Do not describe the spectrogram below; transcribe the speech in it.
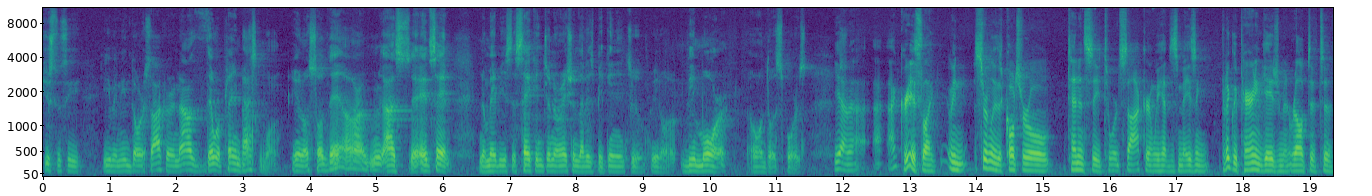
used to see even indoor soccer, and now they were playing basketball. You know, so they are, as Ed said, you know, maybe it's the second generation that is beginning to, you know, be more on those sports. Yeah, I, mean, I, I agree. It's like, I mean, certainly the cultural tendency towards soccer, and we have this amazing, particularly parent engagement relative to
